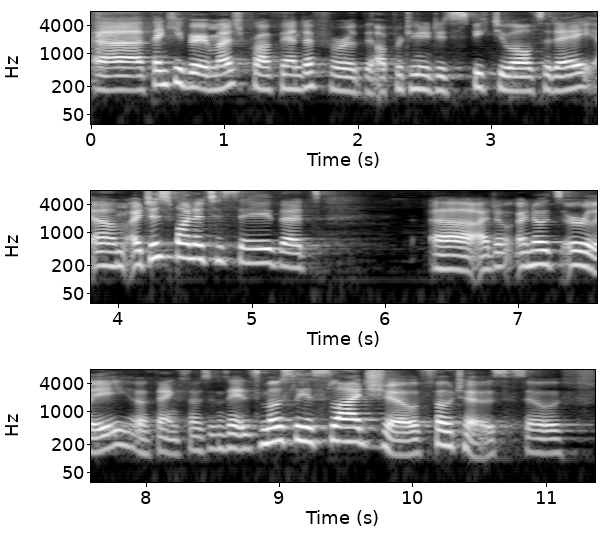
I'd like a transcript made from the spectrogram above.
Uh, thank you very much, Prof. Handa, for the opportunity to speak to you all today. Um, I just wanted to say that uh, I, don't, I know it's early. Oh, thanks. I was going to say it's mostly a slideshow of photos. So if,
